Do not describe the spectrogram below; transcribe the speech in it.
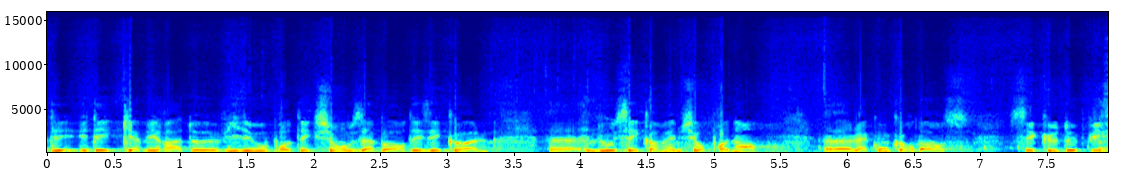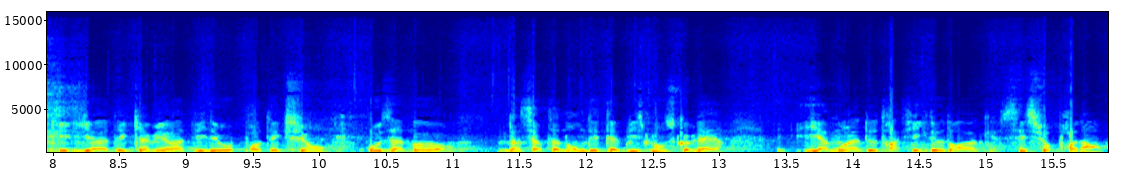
des, caméras de vidéoprotection aux abords des écoles, euh, nous c'est quand même surprenant. la concordance, c'est que depuis qu'il y a des caméras de vidéoprotection aux abords d'un certain nombre d'établissements scolaires, il y a moins de trafic de drogue. C'est surprenant,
